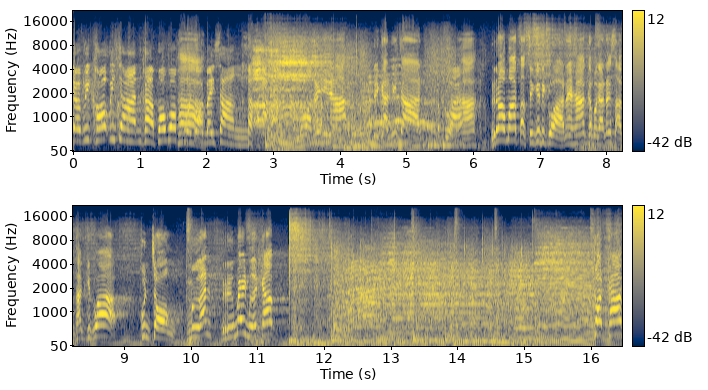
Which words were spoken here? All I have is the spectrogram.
จะวิเคราะห์วิจารณ์ค่ะ เพราะว่ากลัวโดนใบสั่ง ระวังให้ดีนะฮะในการวิจารณ์ตำรวจนะฮะเรามาตัดสินกันดีกว่านะฮะกรรมการทั้งสามท่านคิดว่า คุณจงเหมือนหรือไม่เหมือนครับ กดครับ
